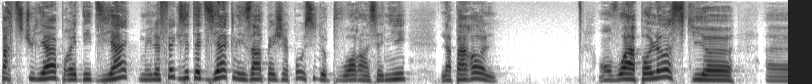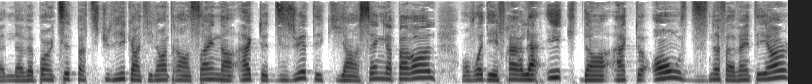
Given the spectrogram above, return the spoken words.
particulières pour être des diacres, mais le fait qu'ils étaient diacres ne les empêchait pas aussi de pouvoir enseigner la parole. On voit Apollos qui euh, n'avait pas un titre particulier quand il entre en scène dans Acte 18 et qui enseigne la parole. On voit des frères laïcs dans Acte 11, 19 à 21.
